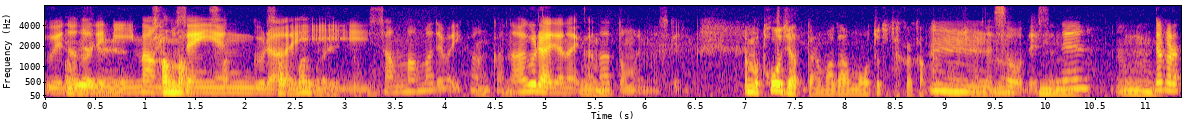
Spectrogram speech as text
上なので上で2万3万5千円ぐらい。3万ぐらいいいか3万まではいかんかなぐらいじゃないかなと思いますけど。でも当時やったらまだもうちょっと高かったかもしれないな、うんそうですね、うん。うん。だから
